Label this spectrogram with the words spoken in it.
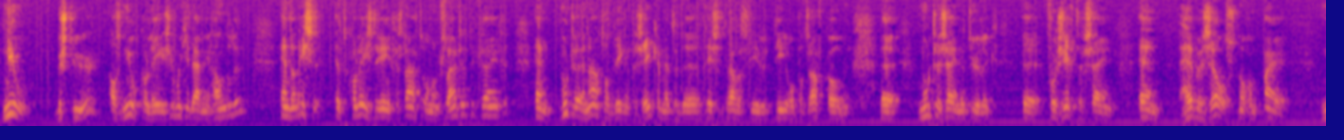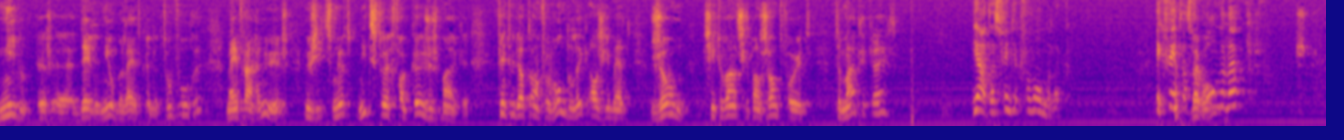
nieuw bestuur, als nieuw college, moet je daarmee handelen. En dan is het college erin geslaagd om een sluiter te krijgen. En moeten een aantal dingen, zeker met de decentrales die, op ons afkomen, uh, moeten zij natuurlijk uh, voorzichtig zijn. En hebben zelfs nog een paar nieuw, uh, delen nieuw beleid kunnen toevoegen. Mijn vraag aan u is, u ziet nut, niets terug van keuzes maken. Vindt u dat dan verwonderlijk als je met zo'n situatie van Zandvoort te maken krijgt? Ja, dat vind ik verwonderlijk. Ik vind dat verwonderlijk,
